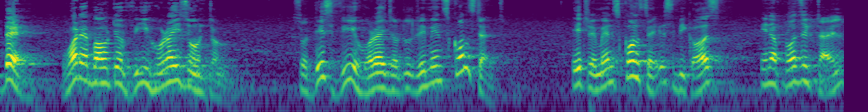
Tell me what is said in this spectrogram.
Then what about a v horizontal? So this v horizontal remains constant. It remains constant. It's because in a projectile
